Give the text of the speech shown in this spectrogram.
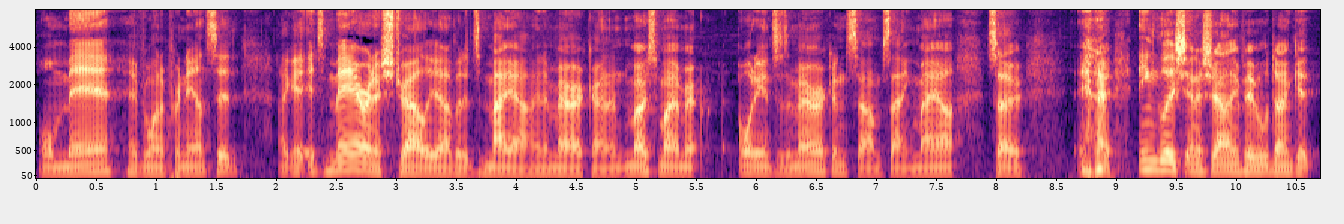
or mayor, however you want to pronounce it. Like it's mayor in Australia, but it's mayor in America, and most of my Amer audience is American, so I'm saying mayor. So English and Australian people don't get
